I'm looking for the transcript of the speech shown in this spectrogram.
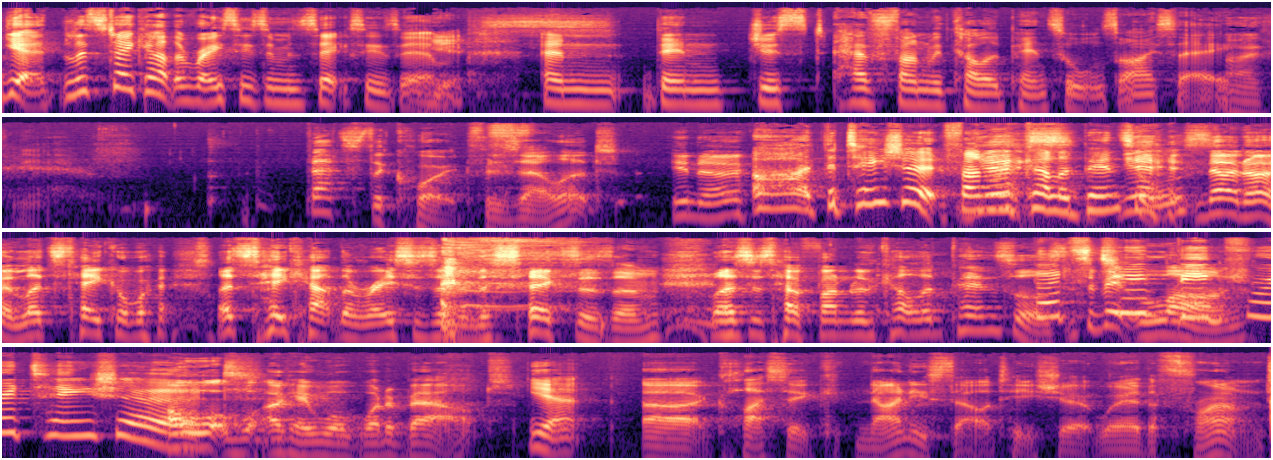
yeah, let's take out the racism and sexism, Yes. and then just have fun with coloured pencils. I say. I, yeah. That's the quote for Zealot. You know. oh, the T-shirt, fun with Yes, coloured yeah. pencils. No, no. Let's take away. Let's take out the racism and the sexism. Let's just have fun with coloured pencils. That's it's a bit too long. big for a T-shirt. oh, okay. Well, what about yeah. Uh, classic '90s style T-shirt where the front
